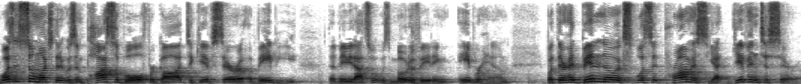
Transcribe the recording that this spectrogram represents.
wasn't so much that it was impossible for God to give Sarah a baby, that maybe that's what was motivating Abraham, but there had been no explicit promise yet given to Sarah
